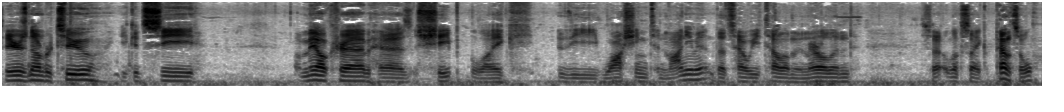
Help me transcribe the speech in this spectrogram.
So here's number two. You can see a male crab has a shape like the Washington Monument. That's how we tell them in Maryland. So it looks like a pencil.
